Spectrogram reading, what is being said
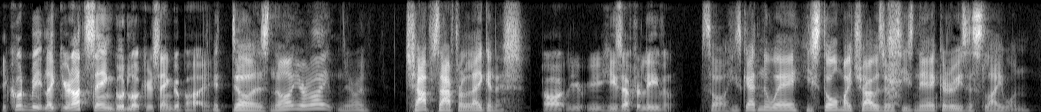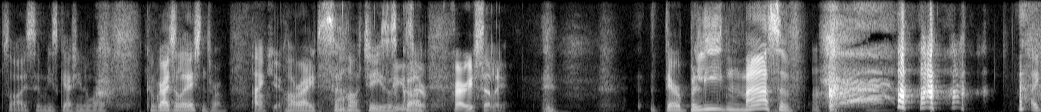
It could be like you're not saying good luck. You're saying goodbye. It does. No, you're right. You're right. Chaps after legging it. oh, he's after leaving. So he's getting away. He stole my trousers. He's naked or he's a sly one. So I assume he's getting away. Congratulations, Rob. Thank you. All right. So Jesus These God, are very silly. they're bleeding massive. I,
